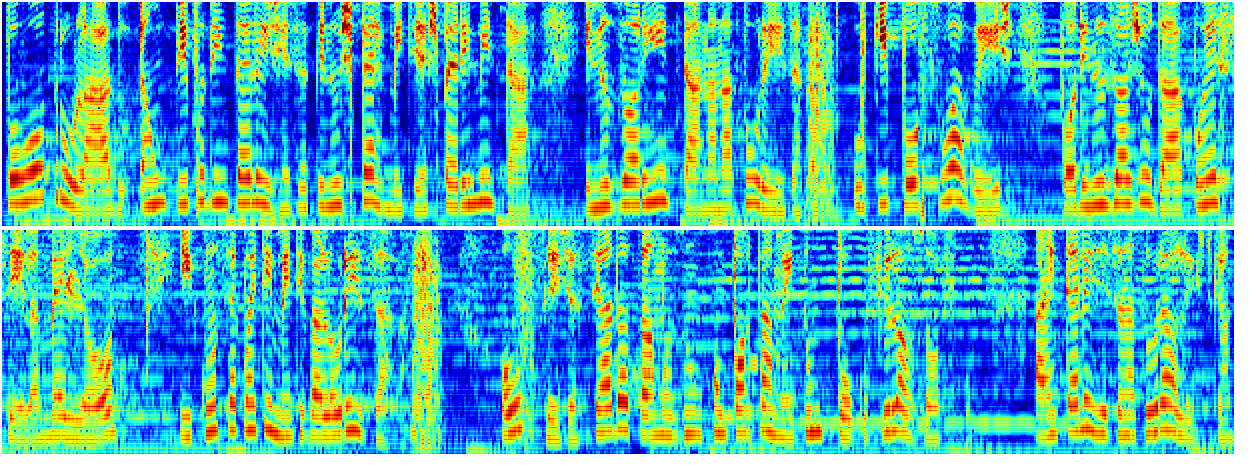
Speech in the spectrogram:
Por outro lado, é um tipo de inteligência que nos permite experimentar e nos orientar na natureza, o que, por sua vez, pode nos ajudar a conhecê-la melhor e, consequentemente, valorizá-la. Ou seja, se adotamos um comportamento um pouco filosófico, a inteligência naturalística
